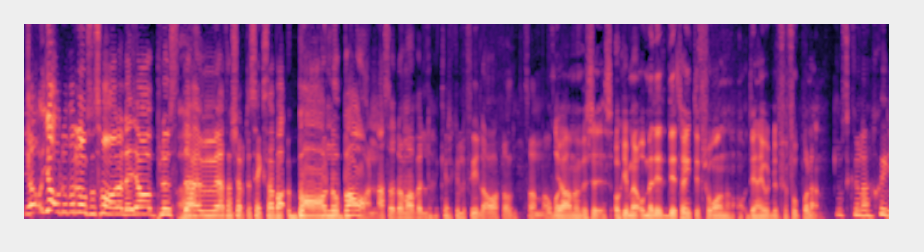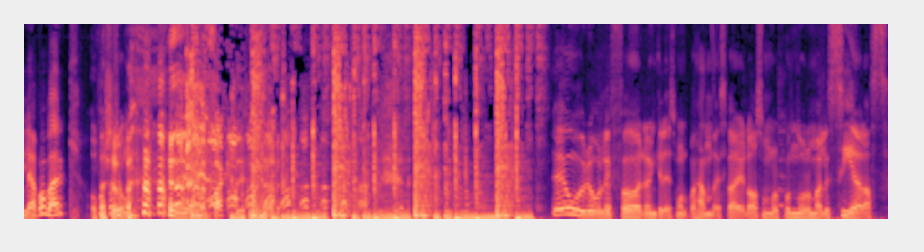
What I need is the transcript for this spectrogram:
Ja, ja, då var det någon som svarade. Ja, plus det här med att han köpte sex barn. Barn och barn! Alltså de var väl, kanske skulle fylla 18 samma år. Ja men precis. Okej, men, och, men det, det tar inte ifrån det han gjorde för fotbollen. Måste kunna skilja på verk Och person. ja men faktiskt. Jag är orolig för en grej som håller på att hända i Sverige idag som håller på att normaliseras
